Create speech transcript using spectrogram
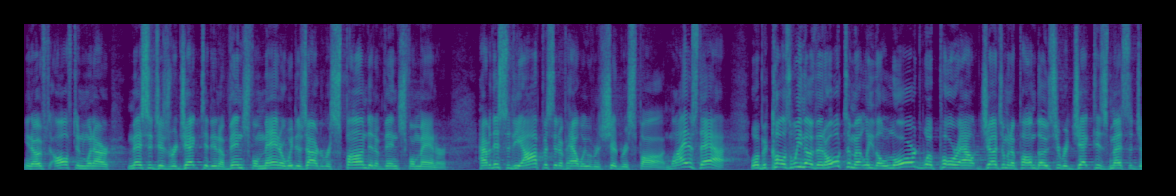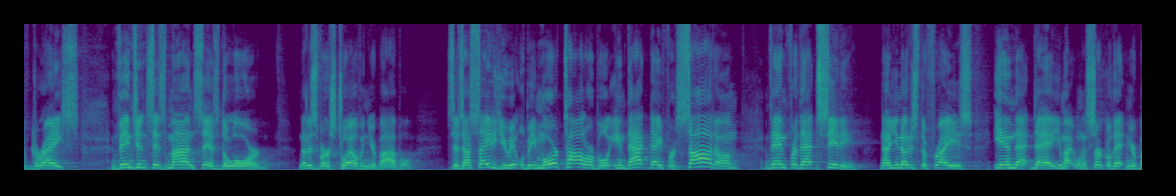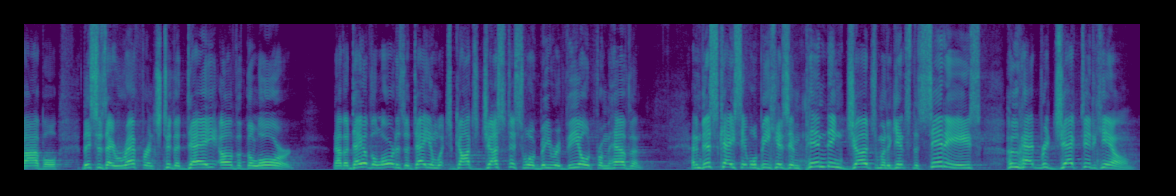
You know, often when our message is rejected in a vengeful manner, we desire to respond in a vengeful manner. However, this is the opposite of how we should respond. Why is that? Well, because we know that ultimately the Lord will pour out judgment upon those who reject his message of grace. Vengeance is mine, says the Lord. Notice verse 12 in your Bible. It says, I say to you, it will be more tolerable in that day for Sodom than for that city. Now, you notice the phrase in that day, you might want to circle that in your Bible. This is a reference to the day of the Lord. Now, the day of the Lord is a day in which God's justice will be revealed from heaven. And in this case, it will be his impending judgment against the cities who had rejected him.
